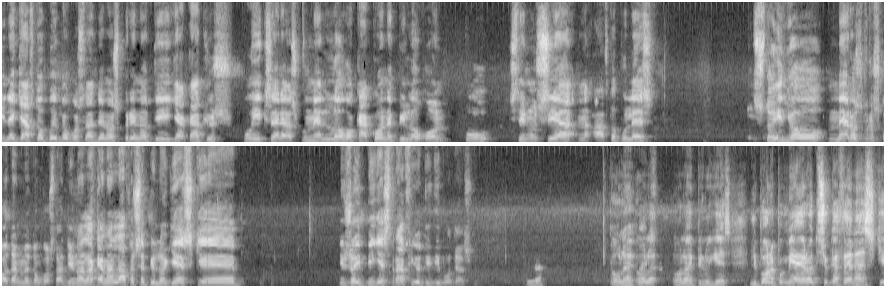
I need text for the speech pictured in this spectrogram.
είναι και αυτό που είπε ο Κωνσταντίνος πριν ότι για κάποιους που ήξερε ας πούμε λόγω κακών επιλογών που στην ουσία να- αυτό που λες στο ίδιο μέρος βρισκόταν με τον Κωνσταντίνο αλλά έκανα λάθος επιλογές και η ζωή πήγε στράφη οτιδήποτε ας πούμε. Ναι. Όλα, όλα, όλα επιλογές. Λοιπόν, από μία ερώτηση ο καθένας και...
